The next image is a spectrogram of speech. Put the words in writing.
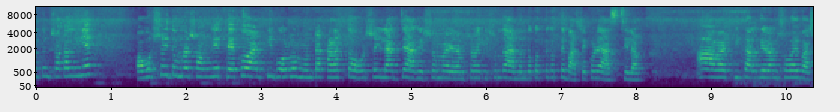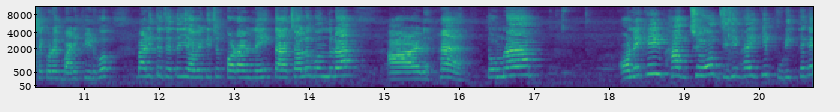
নতুন সকাল নিয়ে। অবশ্যই তোমরা সঙ্গে থেকো। আর কি বলব, মনটা খারাপ তো অবশ্যই লাগছে। আগের সময় এরম সময় কি সুন্দর আনন্দ করতে করতে বাসে করে আসছিলাম। আবার কি কালকে এরম সময় বাসে করে বাড়ি ফিরবো। বাড়িতে যেতেই হবে, কিছু করার নেই। তা চলো বন্ধুরা, আর হ্যাঁ তোমরা অনেকেই ভাবছ দিদিভাই কি পুরীর থেকে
